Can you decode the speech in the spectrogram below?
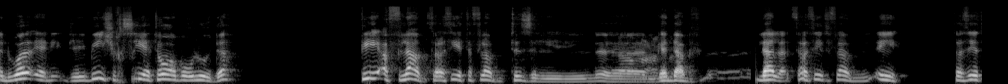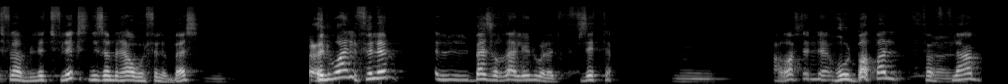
ألو... يعني جايبين شخصية توها مولودة. في أفلام ثلاثية أفلام تنزل آه،. القدام لا لا ثلاثية أفلام إيه ثلاثية أفلام نتفليكس. نزل منها أول فيلم بس. عنوان الفيلم البزر ذا اللي انولد في مم. عرفت إنه هو البطل في. أفلام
